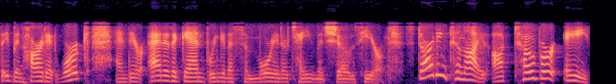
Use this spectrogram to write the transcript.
they've been hard at work and they're at it again, bringing us some more entertainment shows here. Starting tonight, October 8th,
